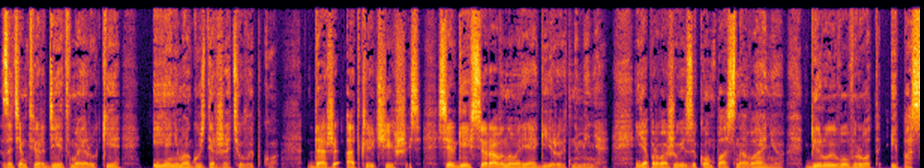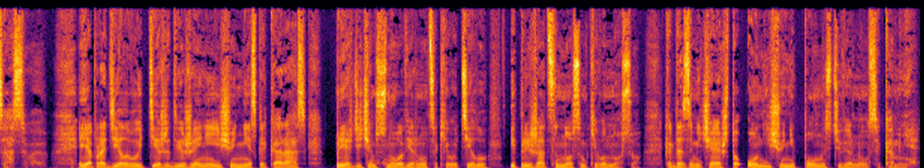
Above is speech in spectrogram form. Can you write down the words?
затем твердеет в моей руке, и я не могу сдержать улыбку. Даже отключившись, Сергей все равно реагирует на меня. Я провожу языком по основанию, беру его в рот и посасываю. Я проделываю те же движения еще несколько раз, прежде чем снова вернуться к его телу и прижаться носом к его носу, когда замечаю, что он еще не полностью вернулся ко мне.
